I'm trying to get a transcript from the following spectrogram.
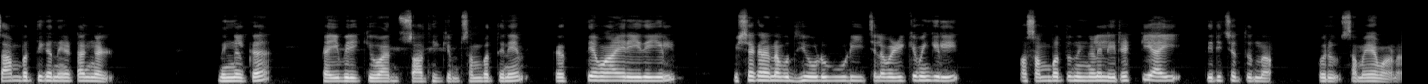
സാമ്പത്തിക നേട്ടങ്ങൾ നിങ്ങൾക്ക് കൈവരിക്കുവാൻ സാധിക്കും. സമ്പത്തിനെ കൃത്യമായ രീതിയിൽ വിശകലന ബുദ്ധിയോടുകൂടി ചിലവഴിക്കുമെങ്കിൽ ആ സമ്പത്ത് നിങ്ങളിൽ ഇരട്ടിയായി തിരിച്ചെത്തുന്ന ഒരു സമയമാണ്.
